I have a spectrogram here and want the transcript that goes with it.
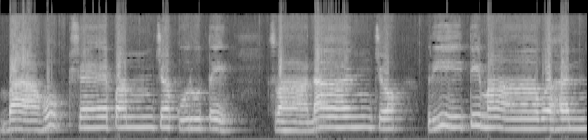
बाहुक्षेपम् च कुरुते स्वानाञ्च प्रीतिमावहन्।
